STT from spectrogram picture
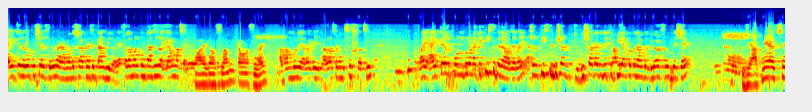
আইটেলের অফিসিয়াল শোরুম আর আমাদের সাথে আছে তানজিল ভাই। আসসালামু আলাইকুম তানজিল ভাই কেমন আছেন? ওয়ালাইকুম আসসালাম কেমন আছেন ভাই? আলহামদুলিল্লাহ ভাই বেশ ভালো আছে এবং সুস্থ আছি। ভাই আইটেল ফোনগুলো নাকি কিস্তিতে নেওয়া যায় ভাই? আসলে কিস্তির বিষয় বিষয়টা যদি একটু ক্লিয়ার করতেন আমাদের ভিউয়ার্সের উদ্দেশ্যে। যে আপনি আছে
